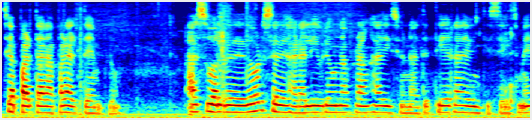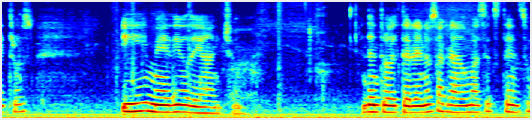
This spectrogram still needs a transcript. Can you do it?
se apartará para el templo. A su alrededor se dejará libre una franja adicional de tierra de 26 metros y medio de ancho. Dentro del terreno sagrado más extenso,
